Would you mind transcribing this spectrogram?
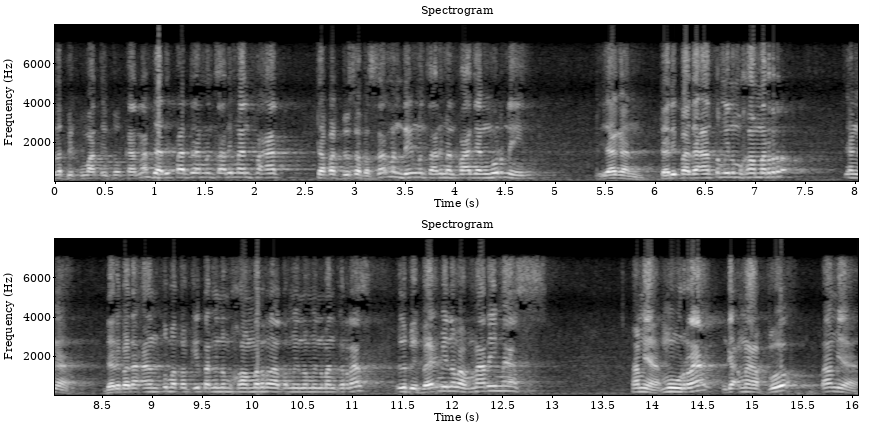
lebih kuat itu karena daripada mencari manfaat dapat dosa besar mending mencari manfaat yang murni Ya kan? Daripada antum minum khamr, ya enggak? Daripada antum atau kita minum khamr atau minum minuman keras, lebih baik minum apa? Mari Mas. Paham ya? Murah, enggak mabuk, paham ya?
